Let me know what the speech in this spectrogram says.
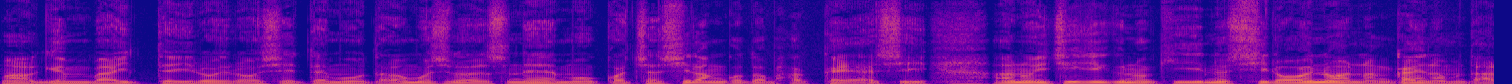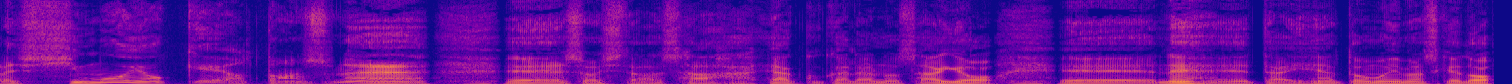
まあ現場行っていろいろ教えてもうたら面白いですね。もうこっちは知らんことばっかりやし、あのいちじくの木の白いのは何回なもんあれ霜よけやったんですね。えー、そしたらさ早くからの作業、えー、ね、大変やと思いますけど、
